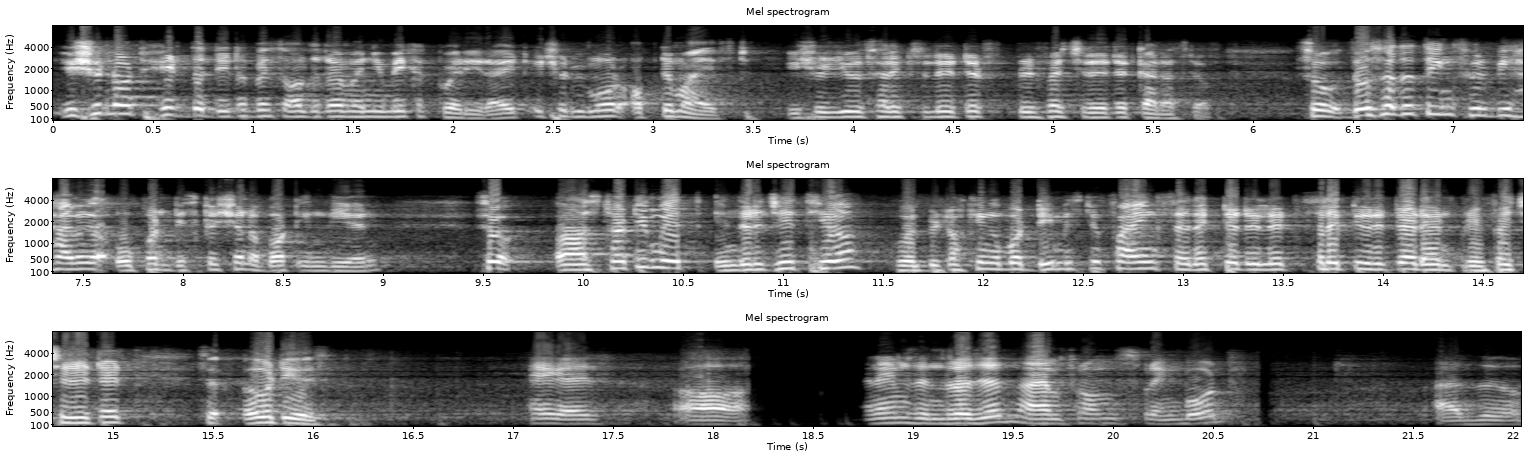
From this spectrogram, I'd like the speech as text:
you should not hit the database all the time when you make a query, right? It should be more optimized. You should use select related, prefetch related kind of stuff. So those are the things we'll be having an open discussion about in the end. So uh, starting with Indrajit here, who will be talking about demystifying selected related, select related and prefetch related. So over to you. Hey guys, uh, my name is Indrajit. I am from Springboard, as uh,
